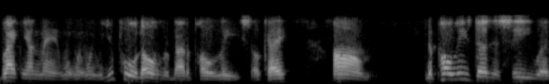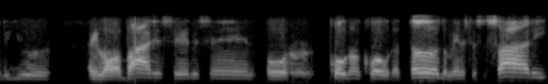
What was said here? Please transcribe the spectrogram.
black young man, when, when, when you're pulled over by the police, okay, um, the police doesn't see whether you're a law-abiding citizen or quote unquote a thug, a menace to society,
